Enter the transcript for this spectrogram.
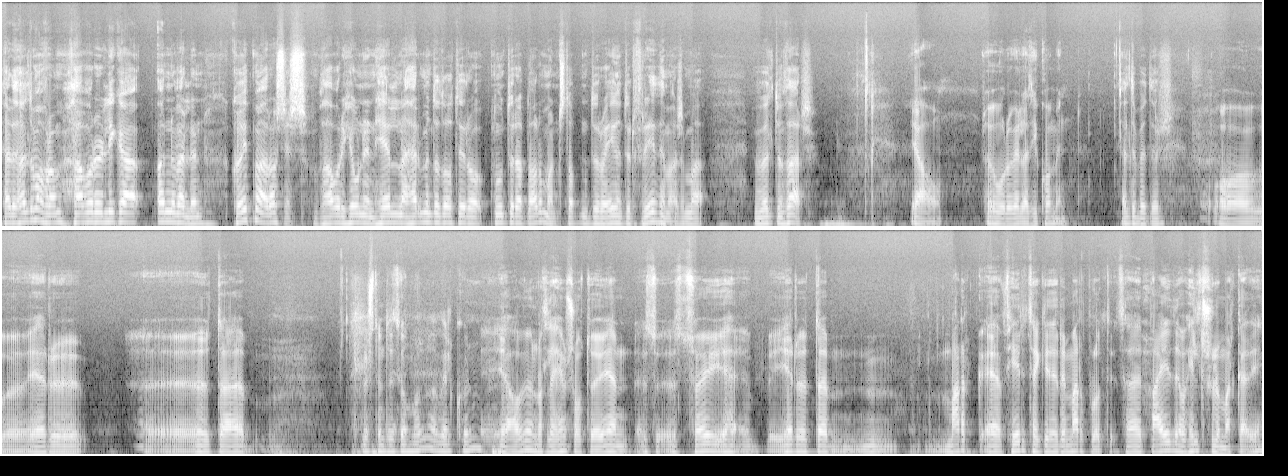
Herðu, höldum áfram. Það voru líka önnu velun, kaupmaður ásins. Það voru hjónin Helena Hermundadóttir og Knútur Rafn Ármann, stopnundur og eigendur friðheima sem við völdum þar. Já, þau voru vel að því komin Heldur betur. og eru uh, auðvitað hlustundu þjóðmála, velkunn Já, við erum náttúrulega heimsótt þau en þau eru þetta marg, eða fyrirtækið er margblóti, það er bæði á heilsölumarkaði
